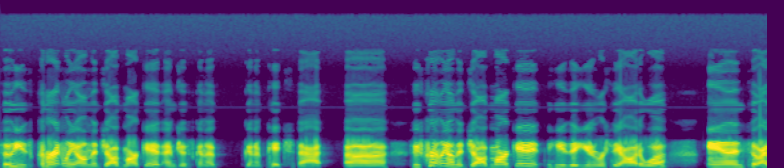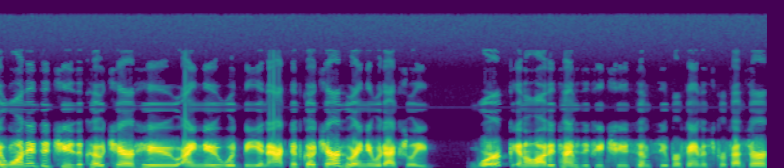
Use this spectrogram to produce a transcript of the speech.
So he's currently on the job market. I'm just gonna gonna pitch that. Uh, so he's currently on the job market. He's at University of Ottawa. And so I wanted to choose a co-chair who I knew would be an active co-chair, who I knew would actually work. And a lot of times if you choose some super famous professor,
